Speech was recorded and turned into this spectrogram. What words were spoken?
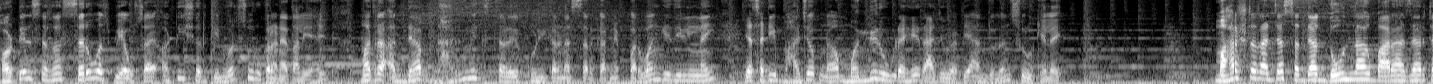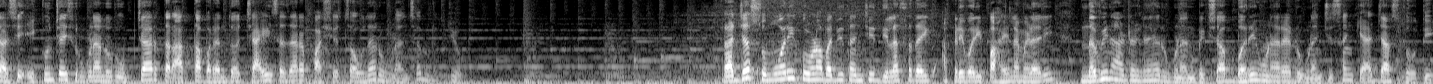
हॉटेलसह सर्वच व्यवसाय अटी शर्तींवर सुरू करण्यात आले आहेत. मात्र अद्याप धार्मिक स्थळे खुली करण्यास सरकारने परवानगी दिली नाही. यासाठी भाजपनं मंदिर उघडं हे राज्यव्यापी आंदोलन सुरू केलंय. महाराष्ट्र राज्यात सध्या दोन लाख बारा हजार चारशे एकोणचाळीस रुग्णांवर उपचार तर आतापर्यंत चाळीस हजार पाचशे चौदा रुग्णांचा मृत्यू. राज्यात सोमवारी कोरोनाबाधितांची दिलासादायक आकडेवारी पाहायला मिळाली. नवीन आढळलेल्या रुग्णांपेक्षा बरे होणाऱ्या रुग्णांची संख्या जास्त होती.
